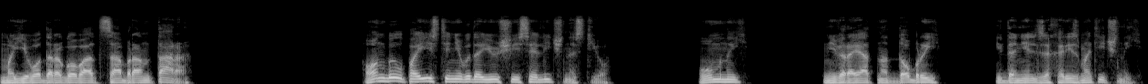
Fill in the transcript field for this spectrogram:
Моего дорогого отца Брантара. Он был поистине выдающейся личностью. Умный, невероятно добрый и до нельзя харизматичный.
